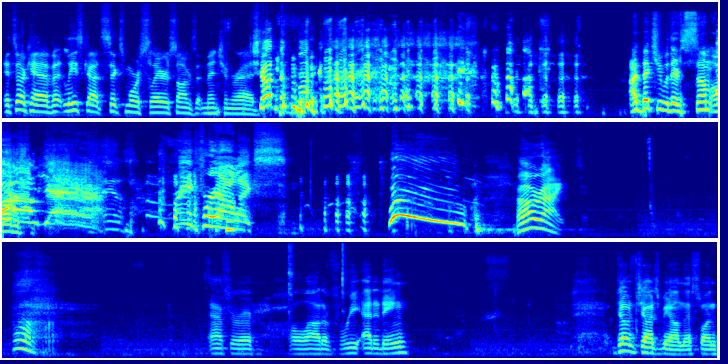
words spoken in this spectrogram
It's okay. I've at least got six more Slayer songs that mention red. Shut the fuck. I bet you there's some artist. oh yeah! Yes. Read for Alex. Woo! All right. After a lot of re-editing, don't judge me on this one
